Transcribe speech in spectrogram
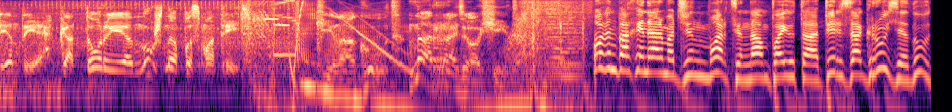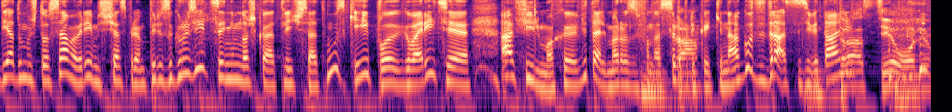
Ленты, которые нужно посмотреть. Киногуд на Радиохит. Овенбах и Нарма Джин Мартин нам поют о перезагрузе. Ну, я думаю, что самое время сейчас прям перезагрузиться, немножко отвлечься от музыки и поговорить э, о фильмах. Виталий Морозов у нас с Да. рубрикой «Киногуд». Здравствуйте, Виталий. Здравствуйте, Оля.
